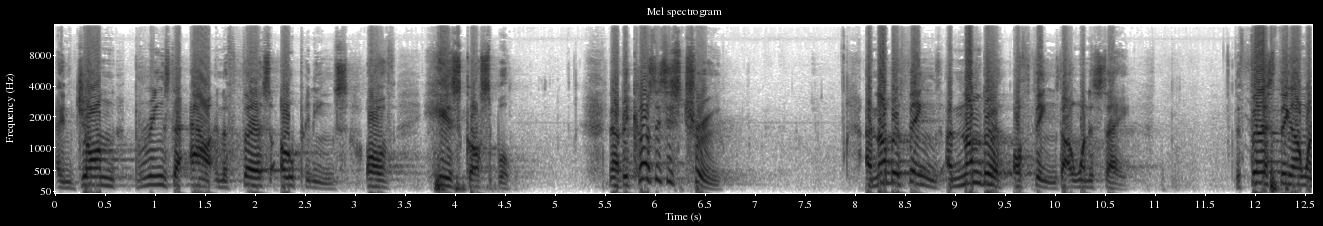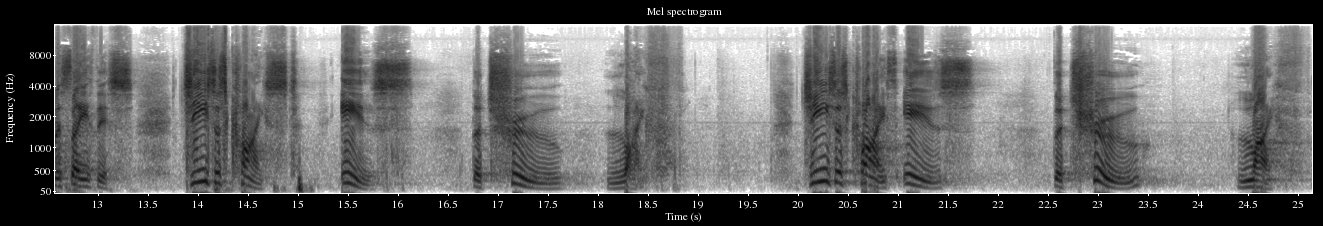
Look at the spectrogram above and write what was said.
And John brings that out in the first openings of his gospel. Now, because this is true, a number of things, a number of things that I want to say. The first thing I want to say is this Jesus Christ is the true life. Jesus Christ is the true life.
